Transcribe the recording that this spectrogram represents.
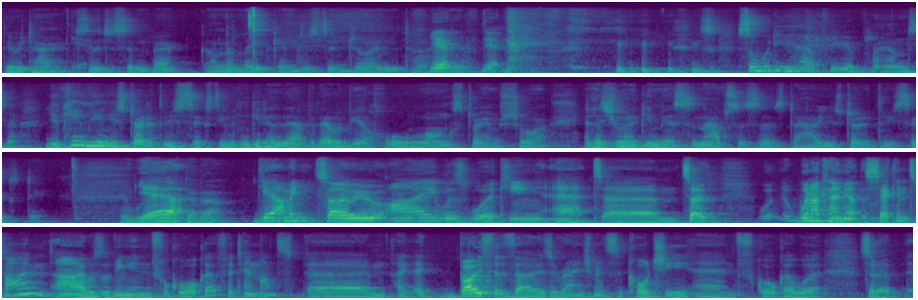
They're retired. Yeah. So they're just sitting back on the lake and just enjoying the time. Yeah, there? yeah. So- So what do you have for your plans now? You came here and you started 360. We can get into that, but that would be a whole long story, I'm sure. Unless you want to give me a synopsis as to how you started 360, and we Yeah. that up. Yeah, I mean, so I was working at. Um, so w- when I came out the second time, I was living in Fukuoka for 10 months. Um, I, I, both of those arrangements, the Kochi and Fukuoka, were sort of uh,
